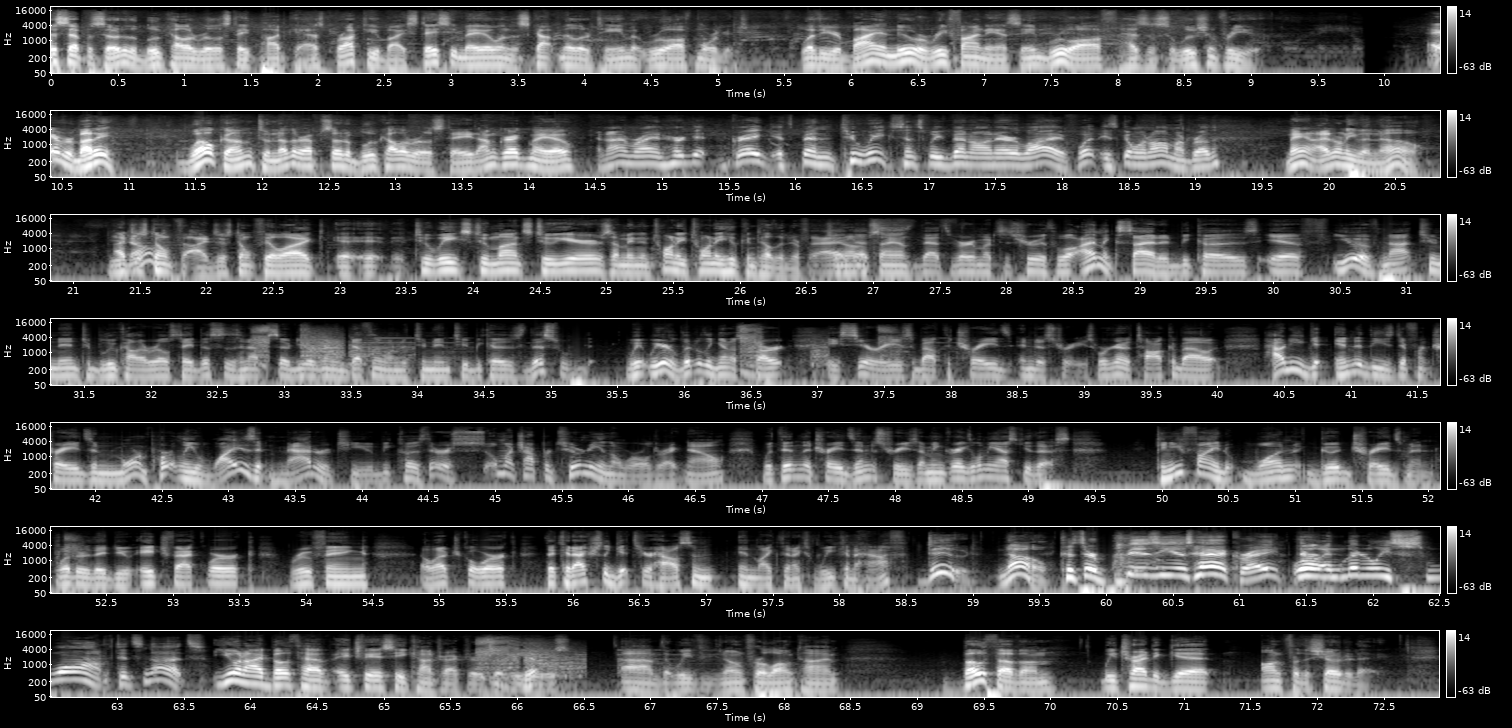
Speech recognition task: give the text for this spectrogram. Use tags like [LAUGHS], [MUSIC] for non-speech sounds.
This episode of the Blue Collar Real Estate Podcast brought to you by Stacy Mayo and the Scott Miller team at Ruoff Mortgage. Whether you're buying new or refinancing, Ruoff has a solution for you. Hey, everybody. Welcome to another episode of Blue Collar Real Estate. I'm Greg Mayo. And I'm Ryan Herget. Greg, it's been two weeks since we've been on air live. What is going on, my brother? Man, I don't even know. You I just don't? don't. I just don't feel like it, it, two weeks, two months, two years. I mean, in 2020, who can tell the difference? You know what I'm saying? That's very much the truth. Well, I'm excited because if you have not tuned into Blue Collar Real Estate, this is an episode you're going to definitely want to tune into because this we, we are literally going to start a series about the trades industries. We're going to talk about how do you get into these different trades, and more importantly, why does it matter to you? Because there is so much opportunity in the world right now within the trades industries. I mean, Greg, let me ask you this. Can you find one good tradesman, whether they do HVAC work, roofing, electrical work, that could actually get to your house in, in like the next week and a half? Dude, no. Because they're busy as heck, right? Well, they're and- literally swamped. It's nuts. you and I both have HVAC contractors that we use um, that we've known for a long time. Both of them we tried to get on for the show today.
